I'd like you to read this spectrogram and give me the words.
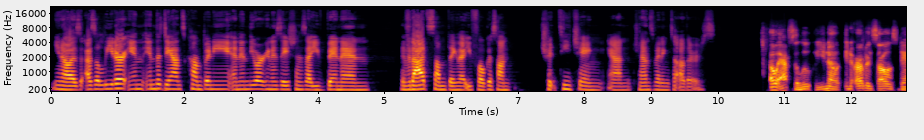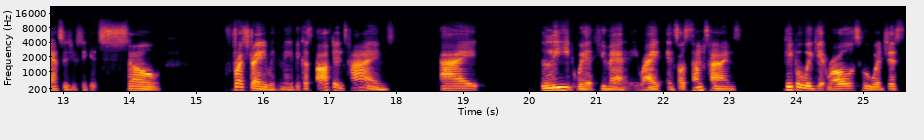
you know as as a leader in in the dance company and in the organizations that you've been in if that's something that you focus on tr- teaching and transmitting to others. Oh, absolutely. You know, in Urban Souls, dancers used to get so frustrated with me because oftentimes I lead with humanity, right? And so sometimes people would get roles who were just,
